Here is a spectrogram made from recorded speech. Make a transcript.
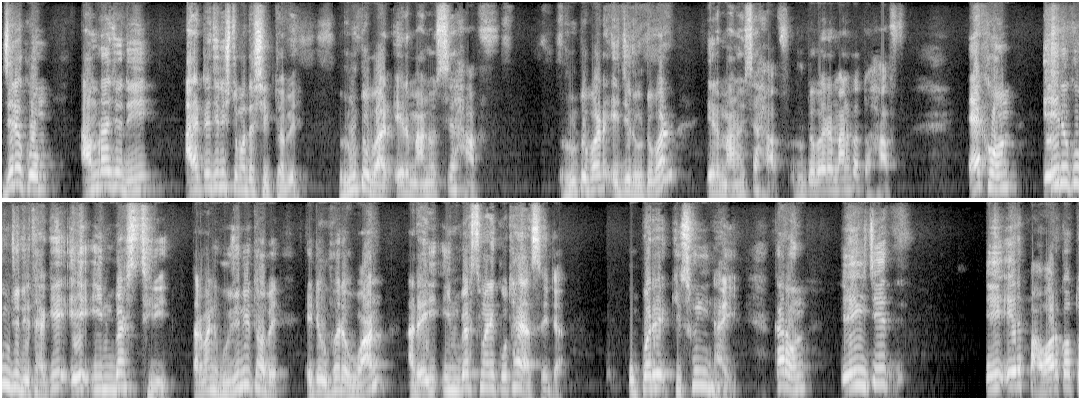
যেরকম আমরা যদি আরেকটা জিনিস তোমাদের শিখতে হবে রুট ওভার এর মান হচ্ছে হাফ রুট ওভার এই যে রুট ওভার এর মান হচ্ছে হাফ রুট ওভারের মান কত? হাফ এখন এইরকম যদি থাকে, এ ইনভার্স থ্রি তার মানে বুঝে নিতে হবে, এটা উপরে ওয়ান আর এই ইনভার্স মানে কোথায় আছে এটা? উপরে কিছুই নাই। কারণ এই যে এ এর পাওয়ার কত?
